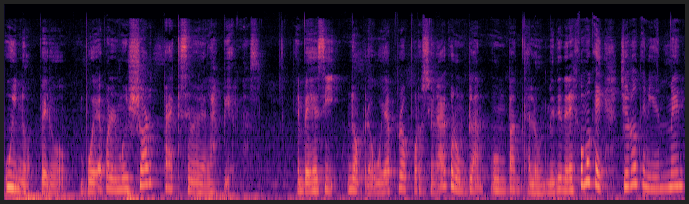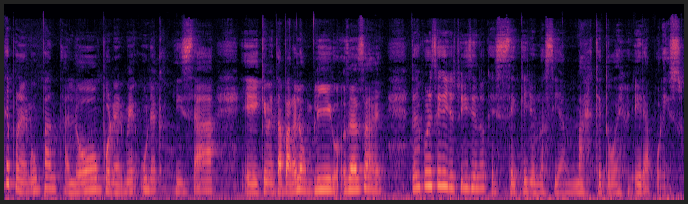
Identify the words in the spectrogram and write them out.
uy no, pero voy a ponerme un short para que se me vean las piernas. En vez de decir, no, pero voy a proporcionar con un, plan, un pantalón, ¿me entiendes? Es como que yo no tenía en mente ponerme un pantalón, ponerme una camisa eh, que me tapara el ombligo, o sea, ¿sabes? Entonces por eso es que yo estoy diciendo que sé que yo lo hacía más que todo, era por eso.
